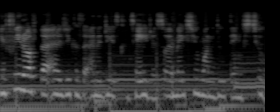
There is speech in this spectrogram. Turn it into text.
you feed off that energy because the energy is contagious. So it makes you want to do things too,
